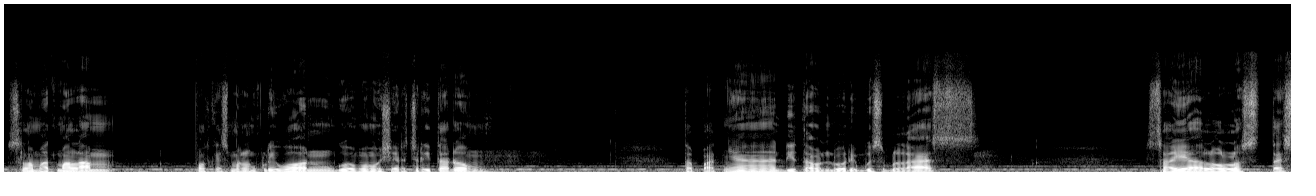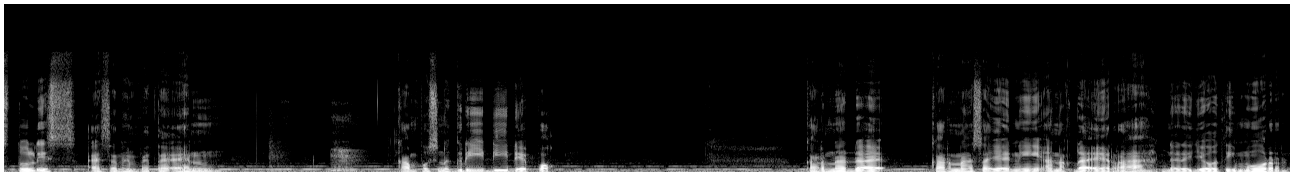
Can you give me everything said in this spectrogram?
Selamat malam, podcast malam Kliwon. Gue mau share cerita dong. Tepatnya di tahun 2011, saya lolos tes tulis SNMPTN kampus negeri di Depok. Karena da- karena saya ini anak daerah dari Jawa Timur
